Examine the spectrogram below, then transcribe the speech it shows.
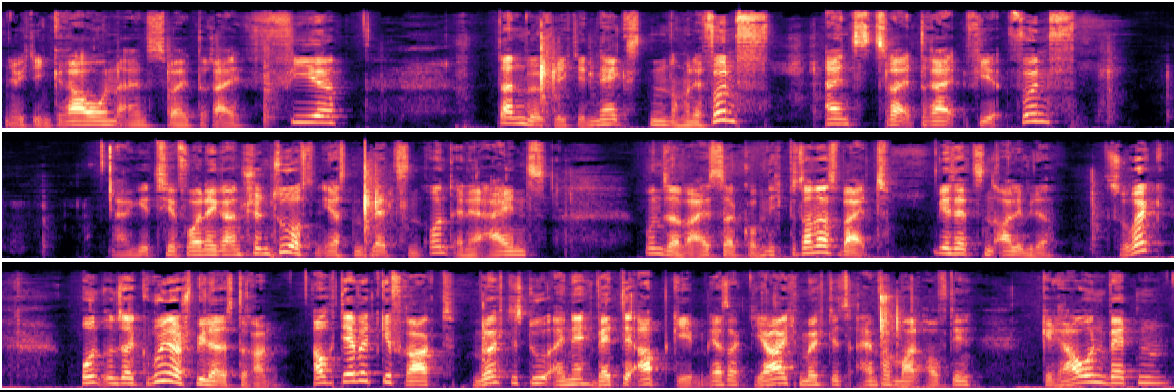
nämlich den grauen, 1, 2, 3, 4. Dann würfel ich den nächsten, nochmal eine 5. 1, 2, 3, 4, 5. Da geht's hier vorne ganz schön zu auf den ersten Plätzen. Und eine 1. Unser Weißer kommt nicht besonders weit. Wir setzen alle wieder zurück. Und unser grüner Spieler ist dran. Auch der wird gefragt, möchtest du eine Wette abgeben? Er sagt, ja, ich möchte jetzt einfach mal auf den grauen wetten.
